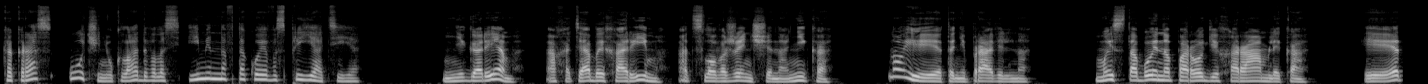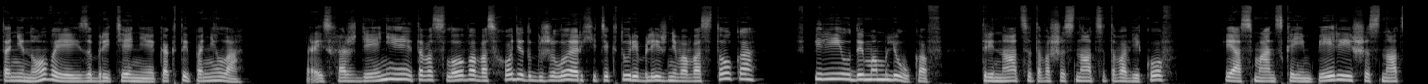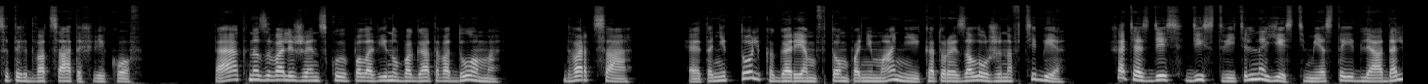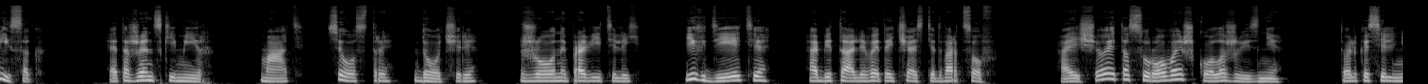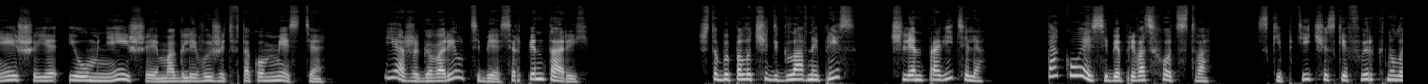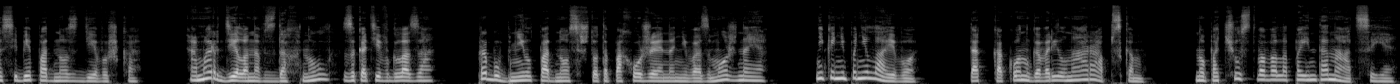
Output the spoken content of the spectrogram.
как раз очень укладывалось именно в такое восприятие. «Не гарем, а хотя бы харим от слова «женщина», Ника. Но и это неправильно. Мы с тобой на пороге харамлика. И это не новое изобретение, как ты поняла. Происхождение этого слова восходит к жилой архитектуре Ближнего Востока в периоды мамлюков XIII-XVI веков и Османской империи XVI-XX веков. Так называли женскую половину богатого дома, дворца, это не только гарем в том понимании, которое заложено в тебе, хотя здесь действительно есть место и для одолисок. Это женский мир. Мать, сестры, дочери, жены правителей, их дети обитали в этой части дворцов. А еще это суровая школа жизни. Только сильнейшие и умнейшие могли выжить в таком месте. Я же говорил тебе, серпентарий. Чтобы получить главный приз, Член правителя? Такое себе превосходство!» Скептически фыркнула себе под нос девушка. Амар делано вздохнул, закатив глаза, пробубнил под нос что-то похожее на невозможное. Ника не поняла его, так как он говорил на арабском, но почувствовала по интонации.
